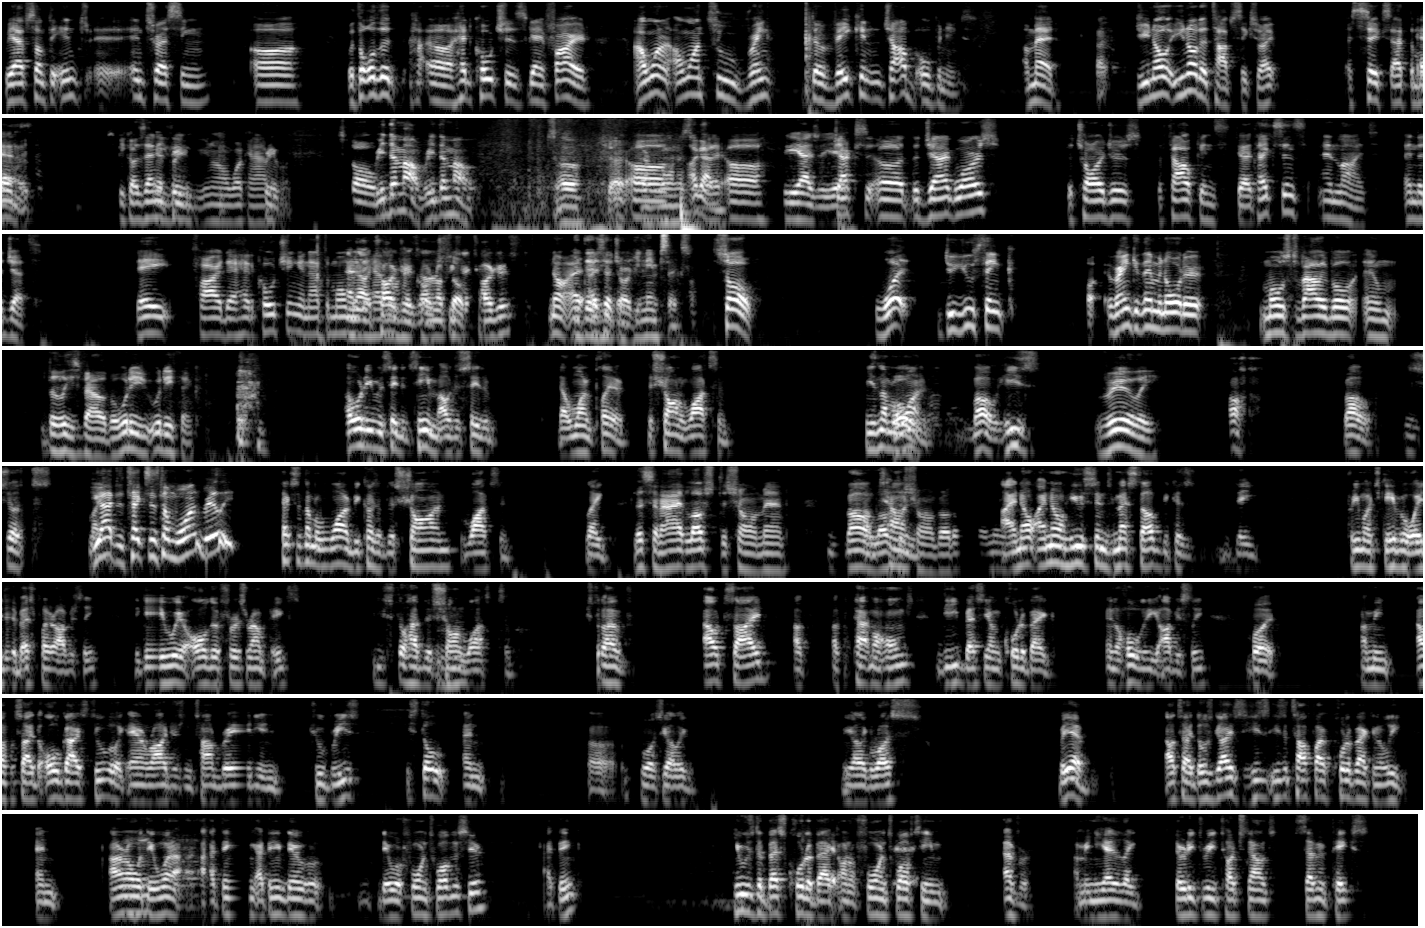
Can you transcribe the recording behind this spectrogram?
we have something in- interesting. Uh, with all the uh, head coaches getting fired, I want I want to rank the vacant job openings. Ahmed, do you know you know the top six, right? Six at the Yeah. moment, because Yeah, anything pretty- you know what can happen. So Read them out. Read them out. So Sure. Uh, I got it. Uh, He has it, yeah. Jackson, uh, the Jaguars, the Chargers, the Falcons, Jets. Texans, and Lions, and the Jets. They fired their head coaching, and at the moment and uh, they have no head Chargers. I don't know coach. if you said Chargers. no, I, he did, I he, said did. Chargers. he named six. So, what do you think? uh, Ranking them in order, most valuable and the least valuable. What do you What do you think? I wouldn't even say the team. I'll just say the that one player, Deshaun Watson. He's number Oh. one. Bro, he's Really? Oh, bro, he's just you like had the Texans number one? Really? Texas number one because of Deshaun Watson. Like, Listen, I love Deshaun, man. bro, I love telling you. Deshaun, brother. I know, I know, Houston's messed up because they pretty much gave away the best player. Obviously, they gave away all their first round picks. You still have Deshaun Mhm. Watson. You still have outside of, of Pat Mahomes, the best young quarterback in the whole league, obviously. But I mean, outside the old guys too, like Aaron Rodgers and Tom Brady and Drew Brees, he's still and uh who else? You got like you got like Russ. But yeah, outside those guys, he's he's a top five quarterback in the league. And I don't know what Mhm. they won. I, I think I think they were they were four and twelve this year. I think he was the best quarterback on a four and twelve team ever. I mean, he had like thirty three touchdowns, seven picks,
